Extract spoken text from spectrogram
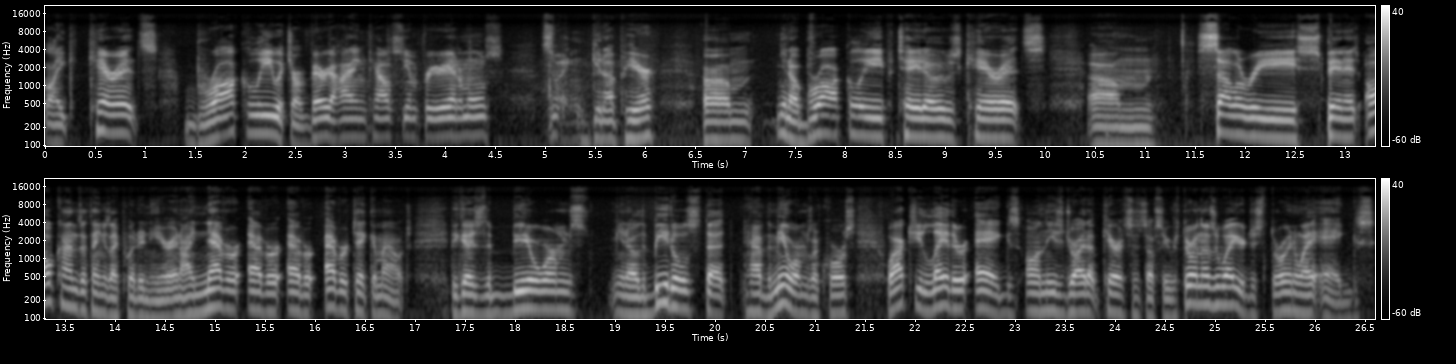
like carrots, broccoli, which are very high in calcium for your animals. So I can get up here. Um, you know, broccoli, potatoes, carrots. Um, celery, spinach, all kinds of things I put in here, and I never, ever, ever, ever take them out because the mealworms, you know, the beetles that have the mealworms, of course, will actually lay their eggs on these dried up carrots and stuff. So if you're throwing those away, you're just throwing away eggs,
